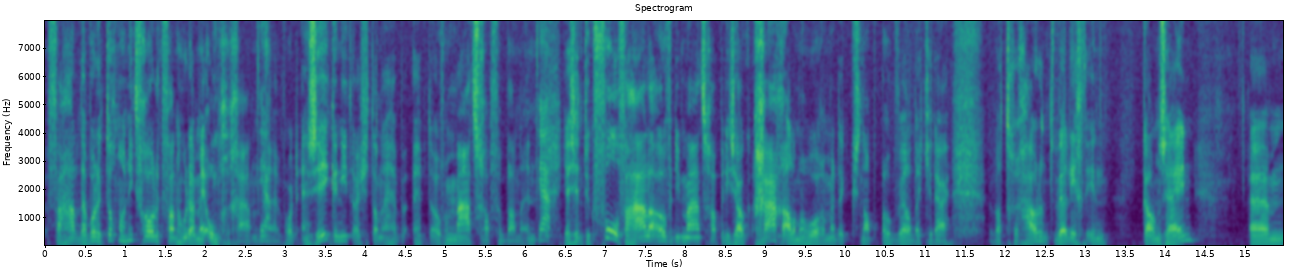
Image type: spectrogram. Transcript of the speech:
verhalen, daar word ik toch nog niet vrolijk van hoe daarmee omgegaan Ja. eh, wordt. En zeker niet als je het dan hebt, hebt over maatschapverbanden. En Ja. jij zit natuurlijk vol verhalen over die maatschappen. Die zou ik graag allemaal horen. Maar ik snap ook wel dat je daar wat terughoudend wellicht in kan zijn. Ehm,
